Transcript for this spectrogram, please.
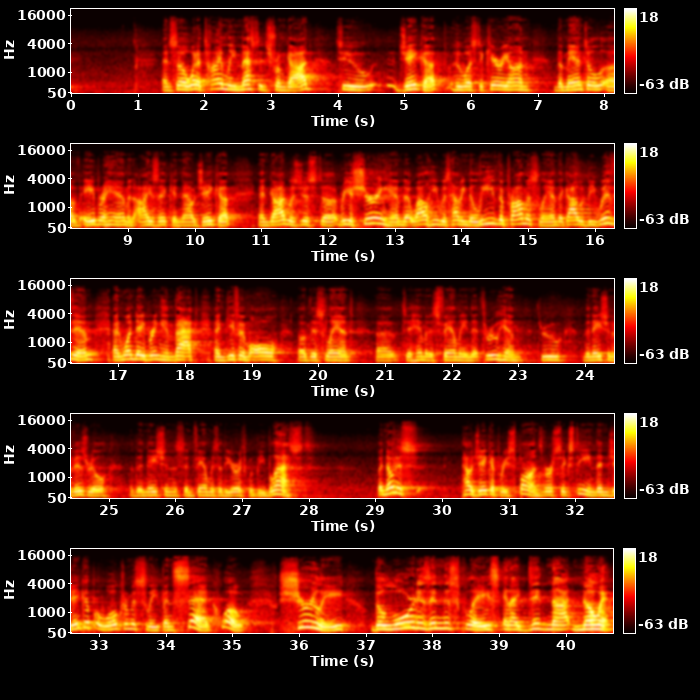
And so, what a timely message from God to Jacob, who was to carry on the mantle of Abraham and Isaac and now Jacob. And God was just uh, reassuring him that while he was having to leave the promised land, that God would be with him and one day bring him back and give him all of this land uh, to him and his family, and that through him, through the nation of Israel, the nations and families of the earth would be blessed. But notice how Jacob responds. Verse 16 Then Jacob awoke from his sleep and said, quote, Surely the Lord is in this place, and I did not know it.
